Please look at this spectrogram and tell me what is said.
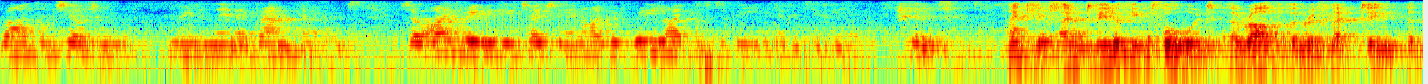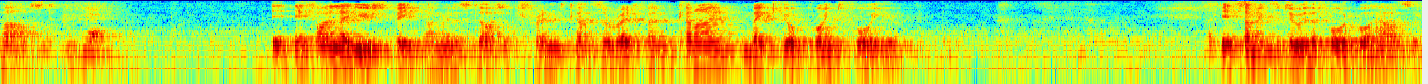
rather than children moving near their grandparents. So I agree with you totally, and I would really like us to be innovative here. Please. Thank you. And to be looking forward uh, rather than reflecting the past. Yes. If I let you speak, I'm going to start a trend, Councillor Redfern. Can I make your point for you? It's something to do with affordable housing.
